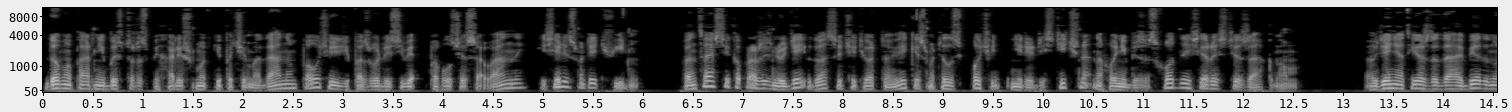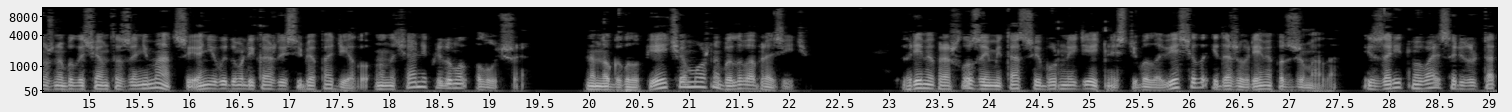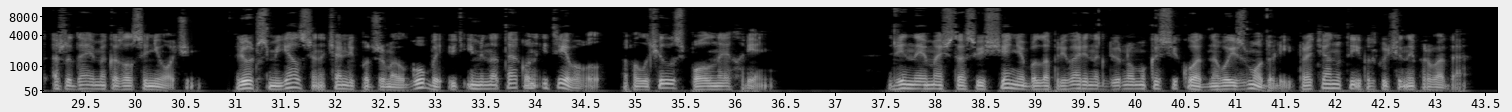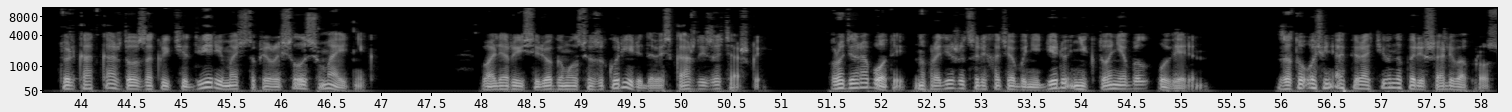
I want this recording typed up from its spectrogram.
Дома парни быстро распихали шмотки по чемоданам, по очереди позволили себе по полчаса ванны и сели смотреть фильм. Фантастика про жизнь людей в 24 веке смотрелась очень нереалистично на фоне безысходной серости за окном. В день отъезда до обеда нужно было чем-то заниматься, и они выдумали каждый себя по делу, но начальник придумал лучше. Намного глупее, чем можно было вообразить. Время прошло за имитацией бурной деятельности, было весело и даже время поджимало. Из-за ритма вальса результат ожидаемо оказался не очень. Лёш смеялся, начальник поджимал губы, ведь именно так он и требовал, а получилась полная хрень. Длинная мачта освещения была приварена к дверному косяку одного из модулей, протянуты и подключены провода. Только от каждого закрытия двери мачта превращалась в маятник. Валера и Серега молча закурили, давясь каждой затяжкой. Вроде работает, но продержится ли хотя бы неделю, никто не был уверен. Зато очень оперативно порешали вопрос.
